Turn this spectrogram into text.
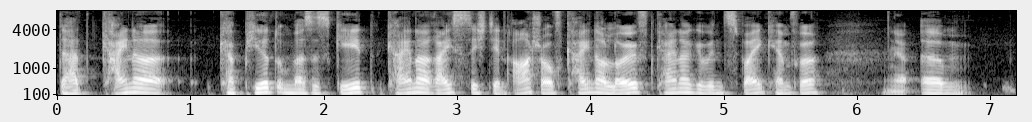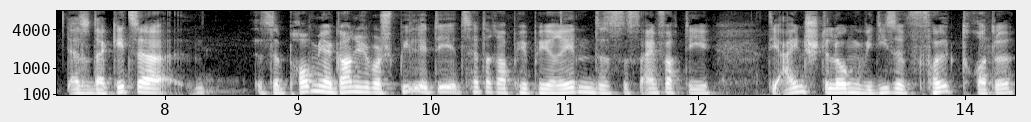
da hat keiner kapiert, um was es geht. Keiner reißt sich den Arsch auf, keiner läuft, keiner gewinnt Zweikämpfe. Ja. Ähm, also da geht es ja, da brauchen wir ja gar nicht über Spielidee etc. pp. reden. Das ist einfach die, die Einstellung, wie diese Volltrottel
